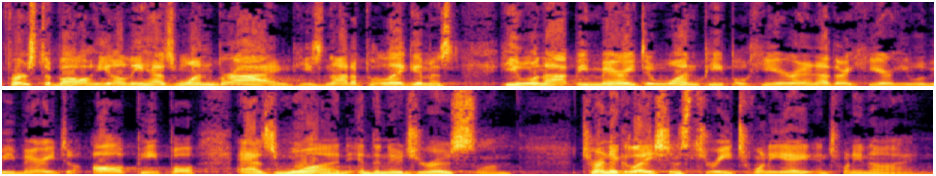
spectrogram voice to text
first of all, he only has one bride. He's not a polygamist. He will not be married to one people here and another here. He will be married to all people as one in the New Jerusalem. Turn to Galatians 3 28 and 29.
